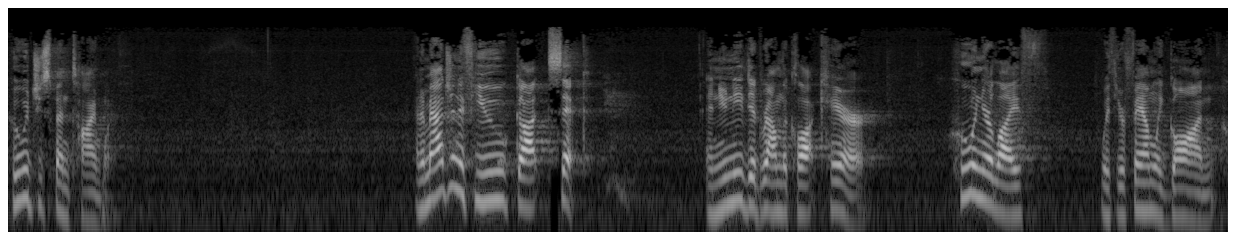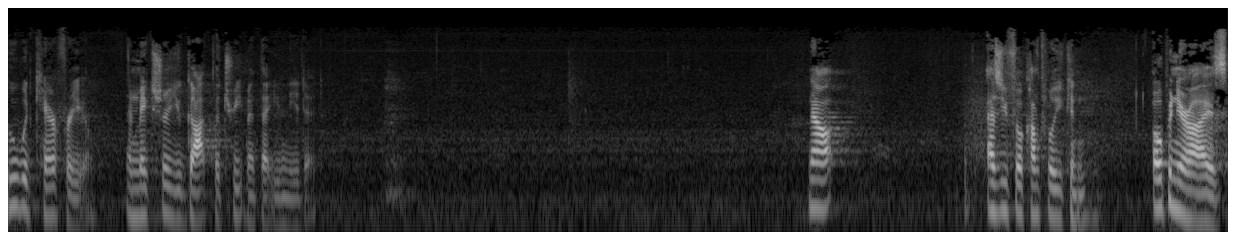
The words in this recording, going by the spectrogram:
Who would you spend time with? And imagine if you got sick and you needed round the clock care. Who in your life, with your family gone, who would care for you and make sure you got the treatment that you needed? Now, as you feel comfortable, you can open your eyes.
